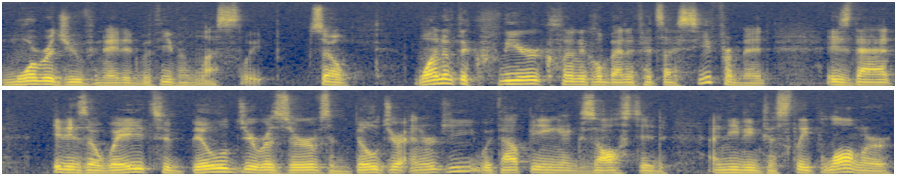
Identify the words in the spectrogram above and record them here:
more rejuvenated with even less sleep. So, one of the clear clinical benefits I see from it is that it is a way to build your reserves and build your energy without being exhausted and needing to sleep longer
